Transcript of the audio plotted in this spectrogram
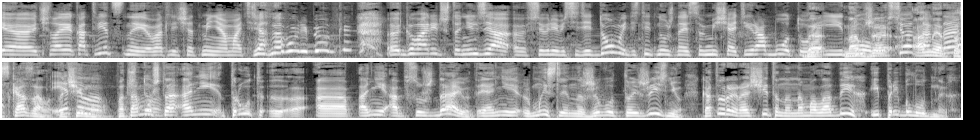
э, человек ответственный, в отличие от меня, матери одного ребенка, э, говорит, что нельзя все время сидеть дома, и действительно нужно и совмещать и работу, Да, и нам дом, же и все. Анетта сказала, это почему? Потому что? что они труд, э, а, они обсуждают, и они мысленно живут той жизнью, которая рассчитана на молодых и приблудных.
